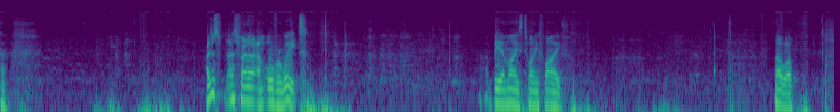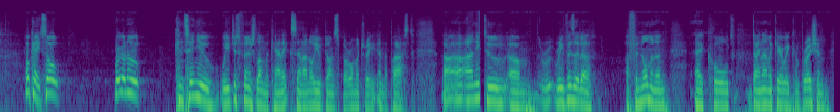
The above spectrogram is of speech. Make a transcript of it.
I just I just found out I'm overweight. BMI is 25. Oh well. Okay, so we're going to continue. We've just finished lung mechanics, and I know you've done spirometry in the past. Uh, I need to um, re- revisit a, a phenomenon uh, called dynamic airway compression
